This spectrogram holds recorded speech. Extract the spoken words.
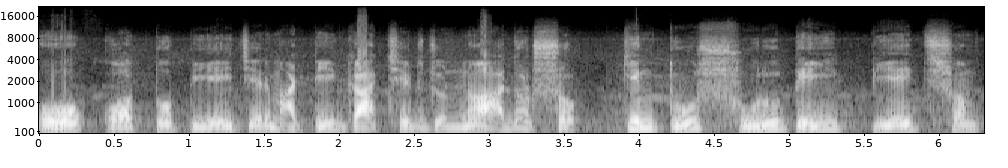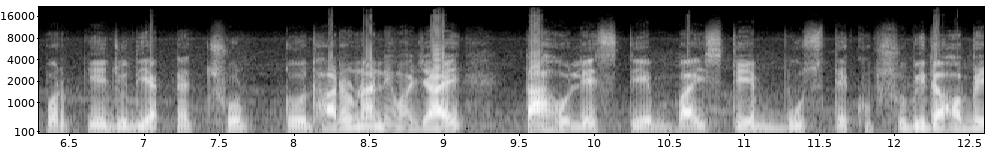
ও কত পিএইচের মাটি গাছের জন্য আদর্শ। কিন্তু শুরুতেই পিএইচ সম্পর্কে যদি একটা ছোট্ট ধারণা নেওয়া যায়, তাহলে স্টেপ বাই স্টেপ বুঝতে খুব সুবিধা হবে।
